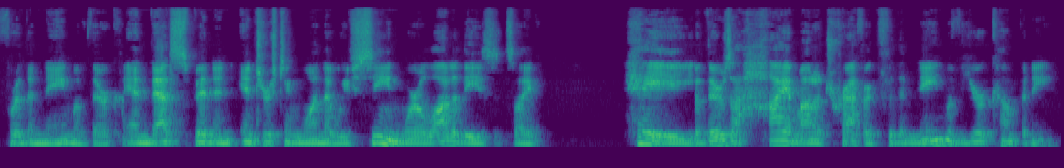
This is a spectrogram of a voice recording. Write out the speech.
for the name of their, and that's been an interesting one that we've seen where a lot of these, it's like, Hey, there's a high amount of traffic for the name of your company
